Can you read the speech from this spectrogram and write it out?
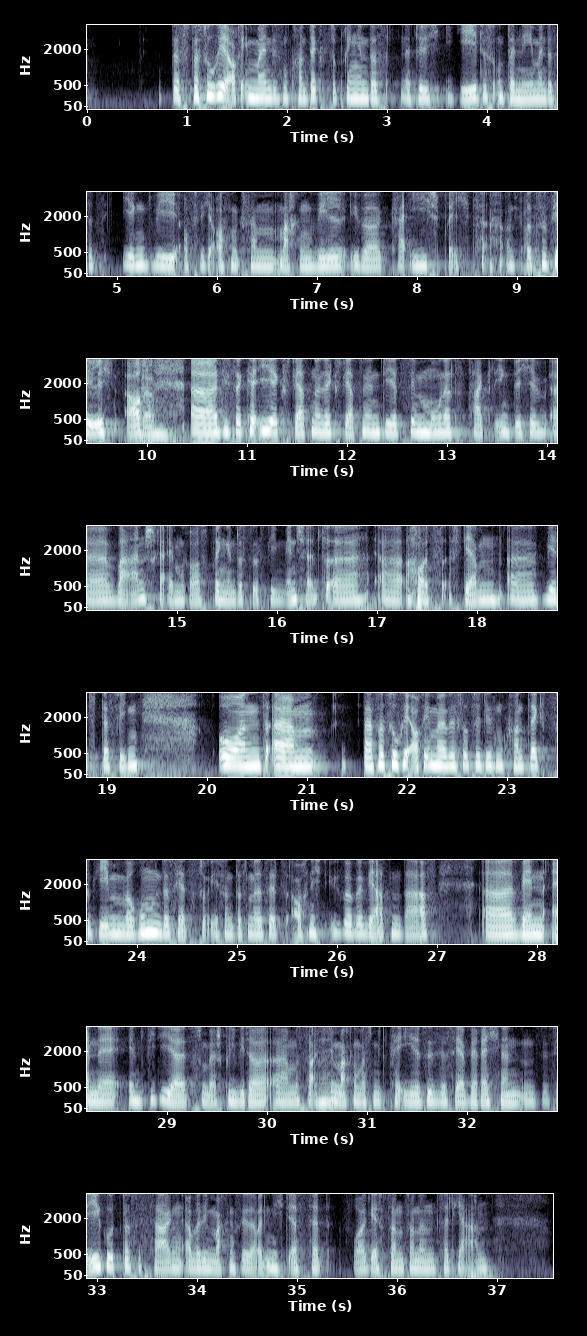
das versuche ich auch immer in diesen Kontext zu bringen, dass natürlich jedes Unternehmen, das jetzt irgendwie auf sich aufmerksam machen will, über KI spricht. Und ja. dazu zähle ich auch ja. äh, diese KI-Experten und Expertinnen, die jetzt im Monatstakt irgendwelche äh, Warnschreiben rausbringen, dass das die Menschheit äh, äh, aussterben äh, wird deswegen. Und ähm, da versuche ich auch immer ein bisschen zu diesem Kontext zu geben, warum das jetzt so ist und dass man das jetzt auch nicht überbewerten darf, äh, wenn eine Nvidia zum Beispiel wieder ähm, sagt, mhm. sie machen was mit KI. Das ist ja sehr berechnend und es ist eh gut, dass sie sagen, aber die machen sie aber nicht erst seit vorgestern, sondern seit Jahren.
